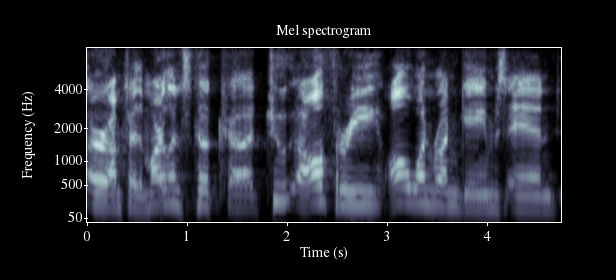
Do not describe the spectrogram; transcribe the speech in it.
or I'm sorry, the Marlins took uh, two, all three, all one run games. And,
